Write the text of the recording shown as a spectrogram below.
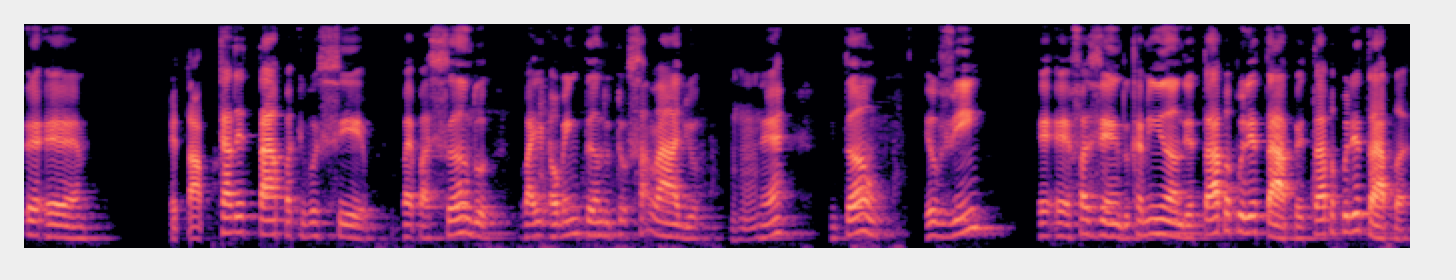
é, é, etapa. cada etapa que você vai passando vai aumentando o teu salário Uhum. né? Então, eu vim é, é, fazendo, caminhando etapa por etapa, etapa por etapa.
